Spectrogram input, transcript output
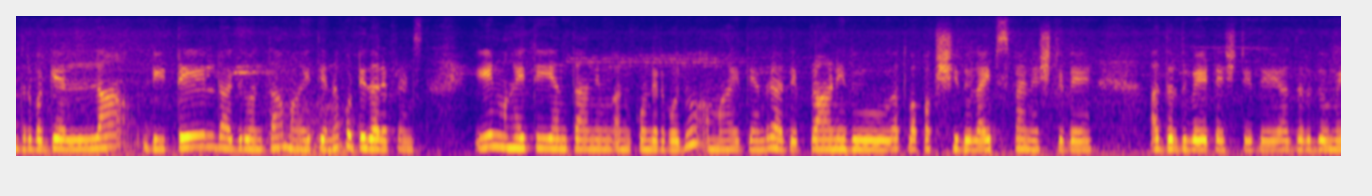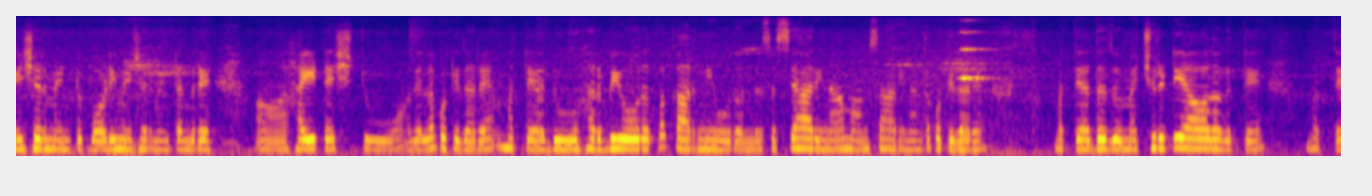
ಅದ್ರ ಬಗ್ಗೆ ಎಲ್ಲ ಡೀಟೇಲ್ಡ್ ಆಗಿರುವಂಥ ಮಾಹಿತಿಯನ್ನು ಕೊಟ್ಟಿದ್ದಾರೆ ಫ್ರೆಂಡ್ಸ್ ಏನು ಮಾಹಿತಿ ಅಂತ ನಿಮ್ಗೆ ಅಂದ್ಕೊಂಡಿರ್ಬೋದು ಆ ಮಾಹಿತಿ ಅಂದರೆ ಅದೇ ಪ್ರಾಣಿದು ಅಥವಾ ಪಕ್ಷಿದು ಲೈಫ್ ಸ್ಪ್ಯಾನ್ ಎಷ್ಟಿದೆ, ಅದರದ್ದು ವೇಟ್ ಎಷ್ಟಿದೆ, ಅದರದ್ದು ಮೇಜರ್ಮೆಂಟ್ ಬಾಡಿ ಮೇಜರ್ಮೆಂಟ್ ಅಂದರೆ ಹೈಟ್ ಎಷ್ಟು, ಅದೆಲ್ಲ ಕೊಟ್ಟಿದ್ದಾರೆ. ಮತ್ತು ಅದು ಹರ್ಬಿಯೋರ್ ಅಥವಾ ಕಾರ್ನಿಯೋರ್ ಅಂದರೆ ಸಸ್ಯಾಹಾರಿನ ಮಾಂಸಾಹಾರಿನ ಅಂತ ಕೊಟ್ಟಿದ್ದಾರೆ. ಮತ್ತು ಅದರದ್ದು ಮೆಚುರಿಟಿ ಯಾವಾಗಾಗುತ್ತೆ ಮತ್ತು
